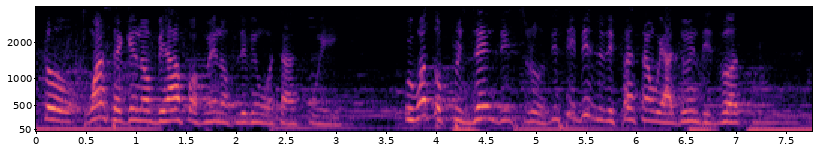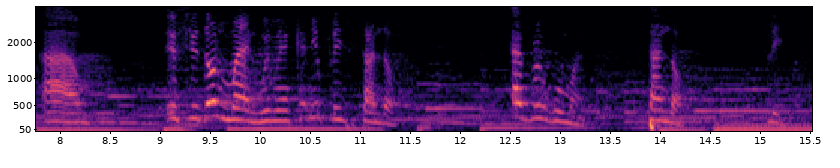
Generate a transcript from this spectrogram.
So, once again, on behalf of Men of Living Waters, we we want to present these roles. You see, this is the first time we are doing this, but um, if you don't mind, women, can you please stand up? Every woman, stand up, please.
